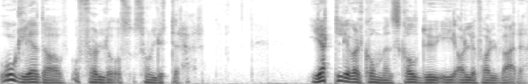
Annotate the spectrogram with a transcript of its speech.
og glede av å følge oss som lytter her. Hjertelig velkommen skal du i alle fall være.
